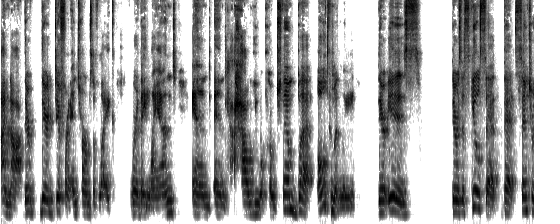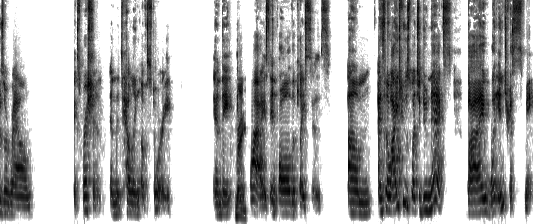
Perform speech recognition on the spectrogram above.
I'm not. They're they're different in terms of like where they land and and how you approach them. But ultimately, there is there is a skill set that centers around expression and the telling of a story, and they right. applies in all the places. Um, and so I choose what to do next by what interests me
